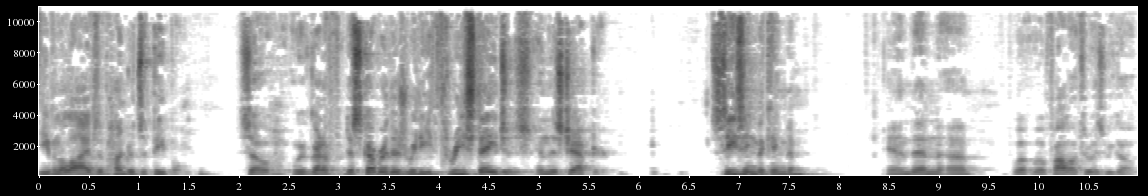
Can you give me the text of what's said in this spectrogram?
even the lives of hundreds of people. So we're going to discover there's really three stages in this chapter. Seizing the kingdom, and then uh, we'll, we'll follow it through as we go.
